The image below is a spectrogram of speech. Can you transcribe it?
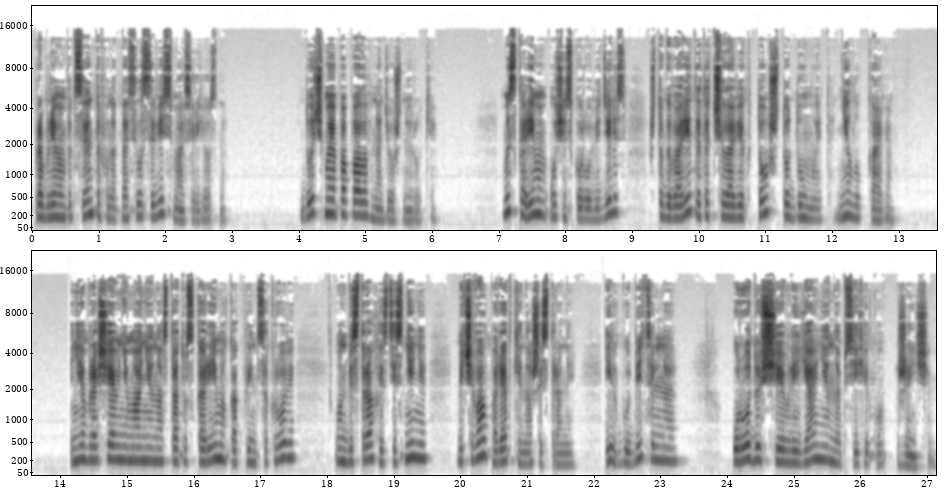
К проблемам пациентов он относился весьма серьезно. Дочь моя попала в надежные руки. Мы с Каримом очень скоро убедились, что говорит этот человек то, что думает, не лукавя. Не обращая внимания на статус Карима как принца крови, он без страха и стеснения бичевал порядки нашей страны, их губительное, уродующее влияние на психику женщин.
